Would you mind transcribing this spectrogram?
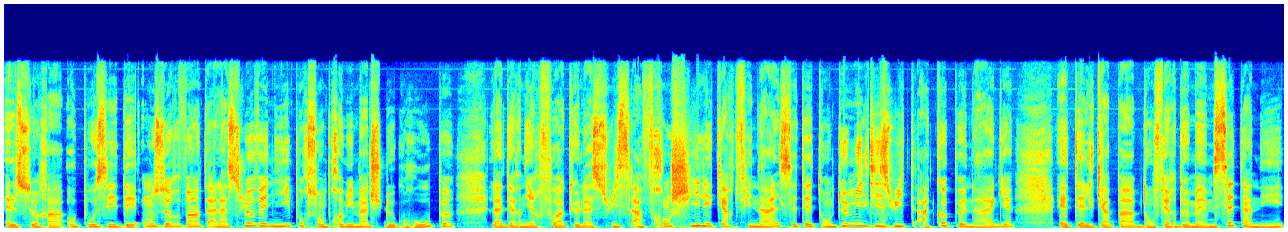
Elle sera opposée dès 11h20 à la Slovénie pour son premier match de groupe. La dernière fois que la Suisse a franchi les quarts finales, c'était en 2018 à Copenhague. Est-elle capable d'en faire de même cette année?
